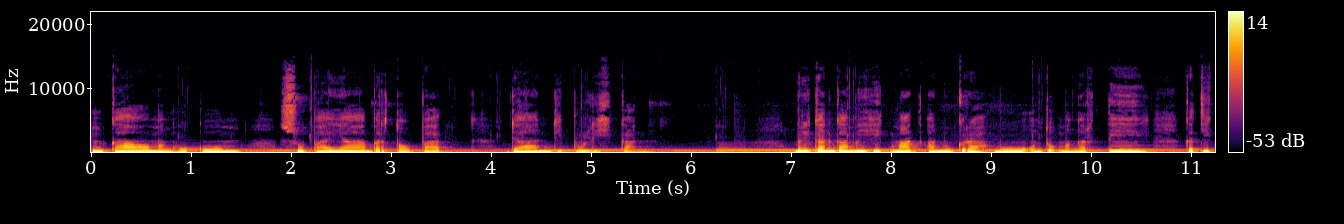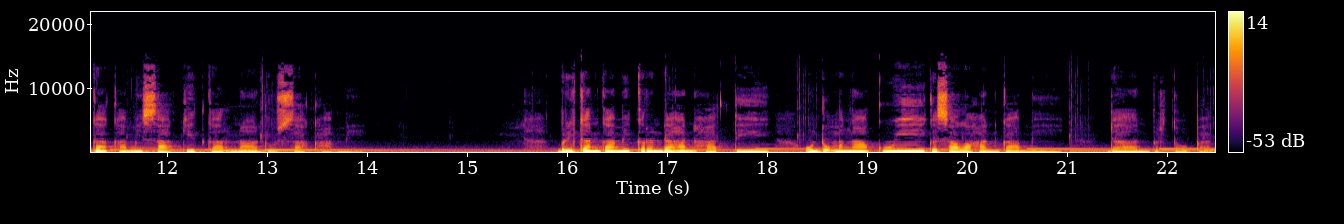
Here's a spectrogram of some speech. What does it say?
Engkau menghukum supaya bertobat dan dipulihkan. Berikan kami hikmat anugerahmu untuk mengerti ketika kami sakit karena dosa kami. Berikan kami kerendahan hati untuk mengakui kesalahan kami dan bertobat.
